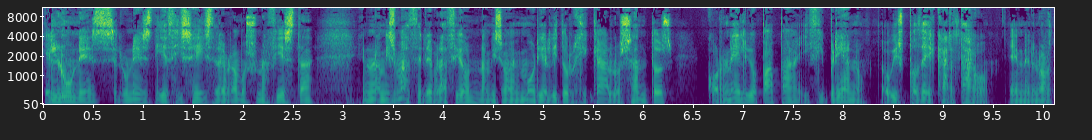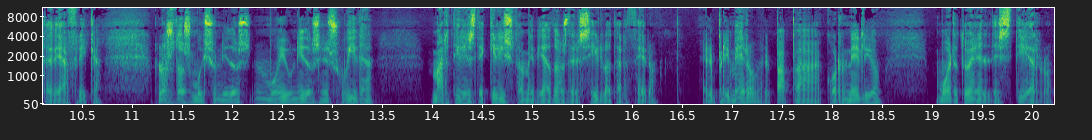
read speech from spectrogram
El lunes, el lunes 16, celebramos una fiesta en una misma celebración, una misma memoria litúrgica a los santos Cornelio Papa y Cipriano, obispo de Cartago, en el norte de África, los dos muy unidos, muy unidos en su vida, mártires de Cristo a mediados del siglo III. El primero, el Papa Cornelio, muerto en el destierro,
